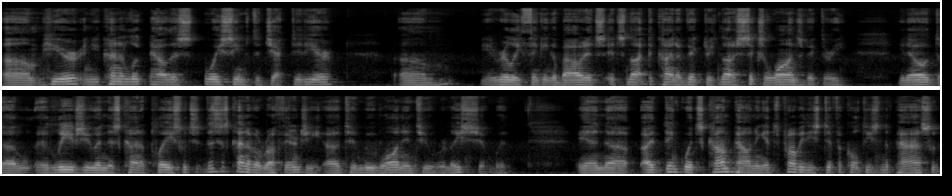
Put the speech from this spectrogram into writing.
um, here. And you kind of look how this boy seems dejected here. Um, you're really thinking about. It's it's not the kind of victory. It's not a six of wands victory. You know, it, uh, it leaves you in this kind of place, which this is kind of a rough energy uh, to move on into a relationship with. And uh, I think what's compounding it's probably these difficulties in the past with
